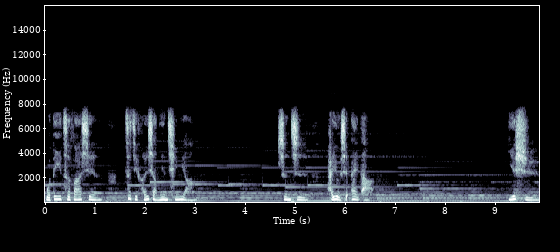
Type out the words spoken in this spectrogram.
我第一次发现自己很想念青阳。甚至还有些爱他。也许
